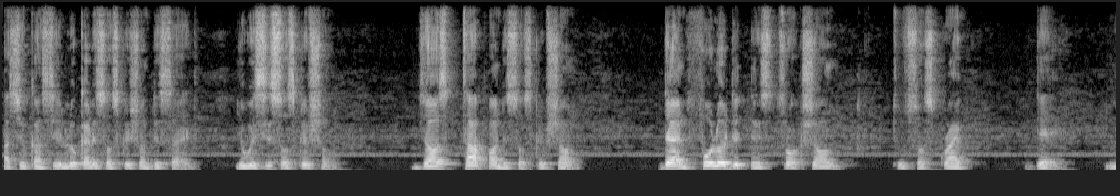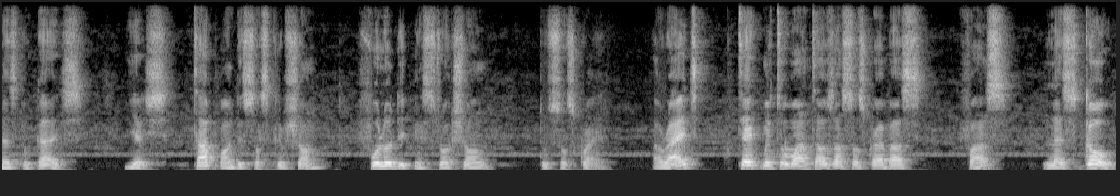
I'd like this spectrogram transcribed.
As you can see, look at the subscription this side. You will see subscription. Just tap on the subscription then follow the instruction to subscribe there. Let's go, guys. Yes, tap on the subscription, follow the instruction to subscribe. All right, take me to 1000 subscribers fans. Let's go.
